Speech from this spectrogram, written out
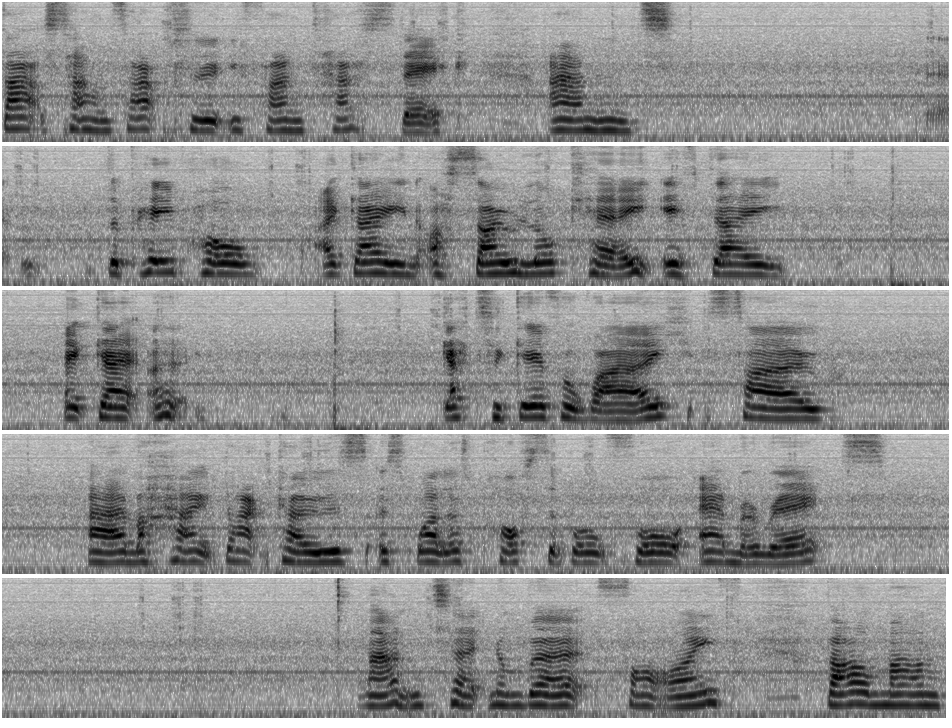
that sounds absolutely fantastic. And the people again are so lucky if they get a, get a giveaway. So um, I hope that goes as well as possible for Emirates. And uh, number five Belmond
